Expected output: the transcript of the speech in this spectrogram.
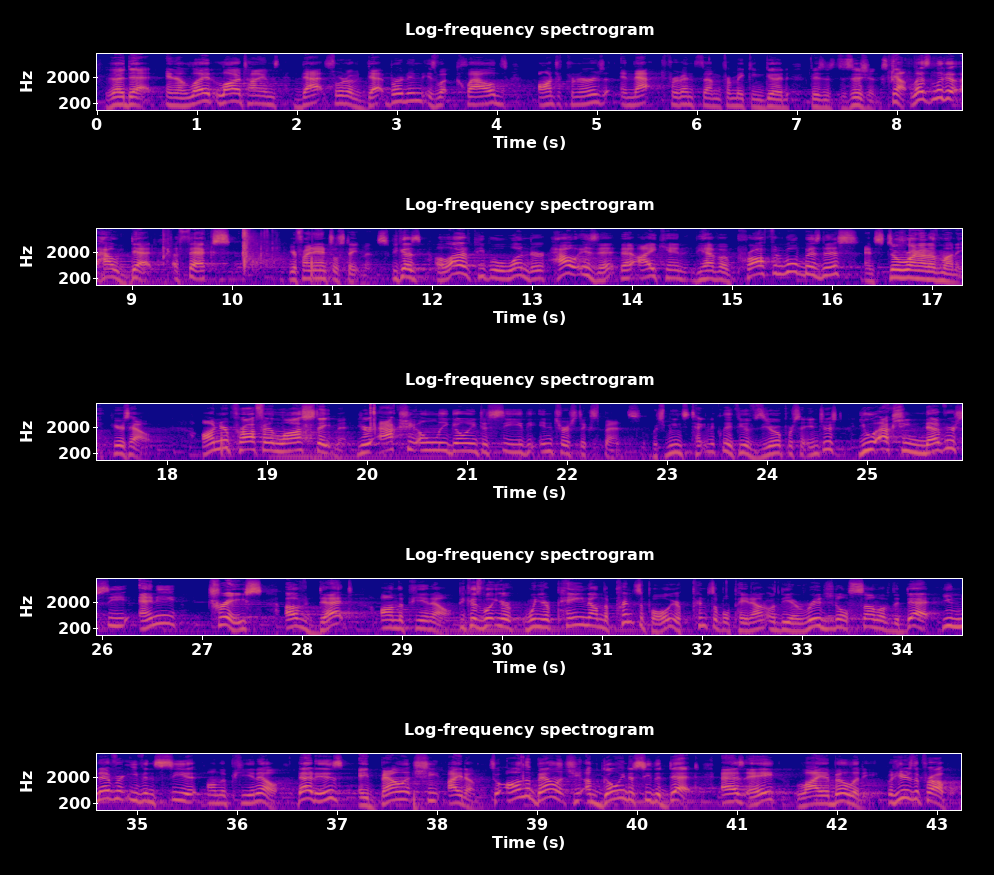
the debt. And a lot of times, that sort of debt burden is what clouds entrepreneurs and that prevents them from making good business decisions. Now, let's look at how debt affects your financial statements. Because a lot of people wonder, how is it that I can have a profitable business and still run out of money? Here's how. On your profit and loss statement, you're actually only going to see the interest expense, which means technically if you have 0% interest, you will actually never see any trace of debt on the P&L. Because what you're, when you're paying down the principal, your principal pay down, or the original sum of the debt, you never even see it on the P&L. That is a balance sheet item. So on the balance sheet, I'm going to see the debt as a liability. But here's the problem.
